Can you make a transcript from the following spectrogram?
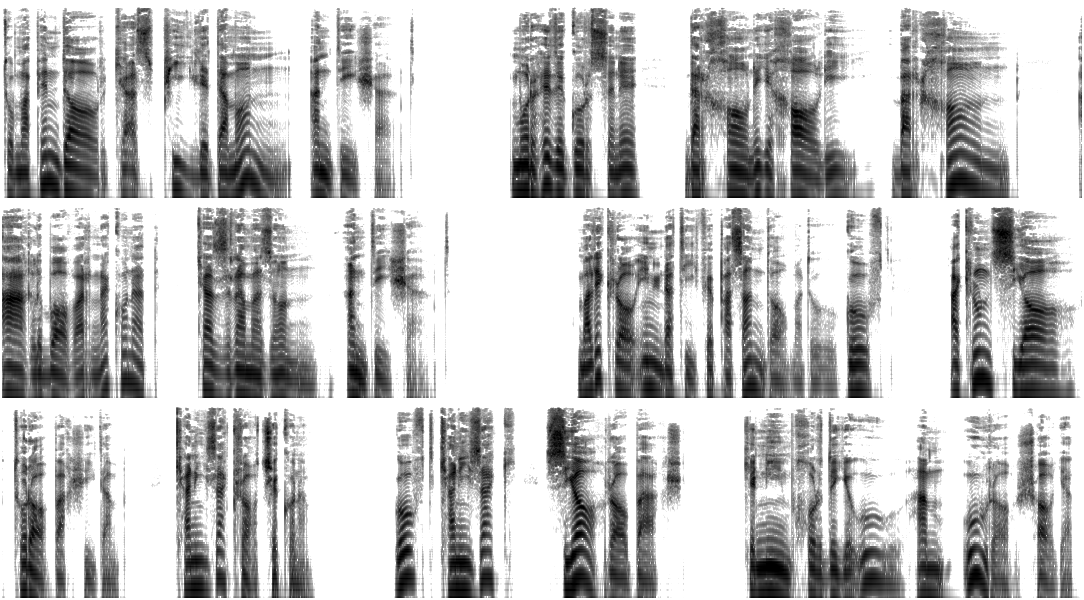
تو مپندار که از پیل دمان اندیشد. مرهد گرسنه در خانه خالی بر خان عقل باور نکند که از رمضان اندیشد. ملک را این لطیفه پسند آمد و گفت اکنون سیاه تو را بخشیدم کنیزک را چه کنم؟ گفت کنیزک سیاه را بخش که نیم خورده او هم او را شاید.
